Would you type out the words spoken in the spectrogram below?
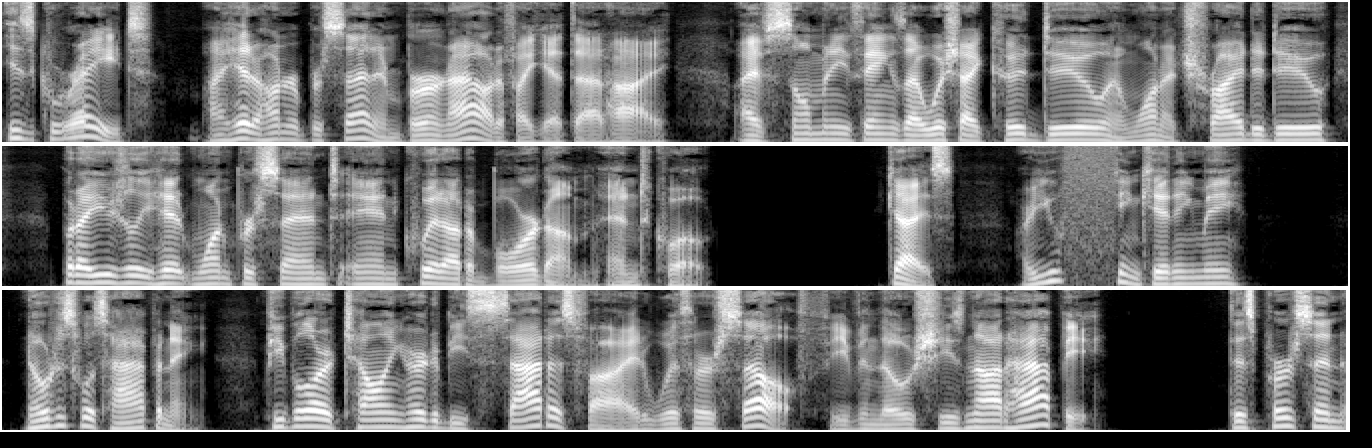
is great. I hit 100% and burn out if I get that high. I have so many things I wish I could do and want to try to do, but I usually hit 1% and quit out of boredom, end quote. Guys, are you fucking kidding me? Notice what's happening. People are telling her to be satisfied with herself, even though she's not happy. This person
